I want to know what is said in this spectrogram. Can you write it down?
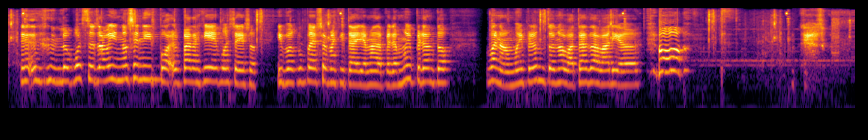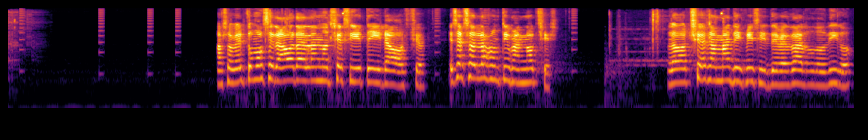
lo he puesto otra vez no sé ni para qué he puesto eso. Y por culpa de eso me he quitado la llamada, pero muy pronto, bueno, muy pronto no, va a tardar varias... ¡Oh! A saber cómo será ahora la noche 7 y la 8. Esas son las últimas noches. La 8 es la más difícil, de verdad, lo digo.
